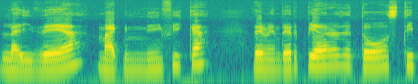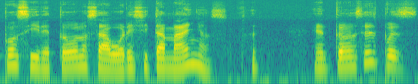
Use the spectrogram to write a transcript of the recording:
la, idea magnífica de vender piedras de todos tipos y de todos los sabores y tamaños. Entonces, pues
